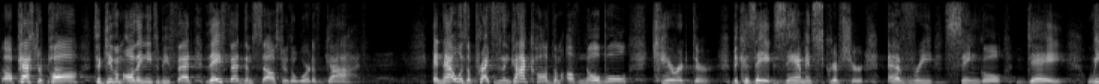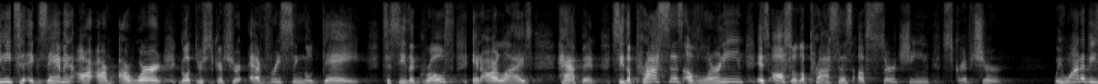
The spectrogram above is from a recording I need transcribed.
uh, Pastor Paul to give them all they need to be fed. They fed themselves through the Word of God. And that was a practice. And God called them of noble character because they examined Scripture every single day. We need to examine our, our, our Word, go through Scripture every single day to see the growth in our lives happen. See, the process of learning is also the process of searching Scripture. We want to be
